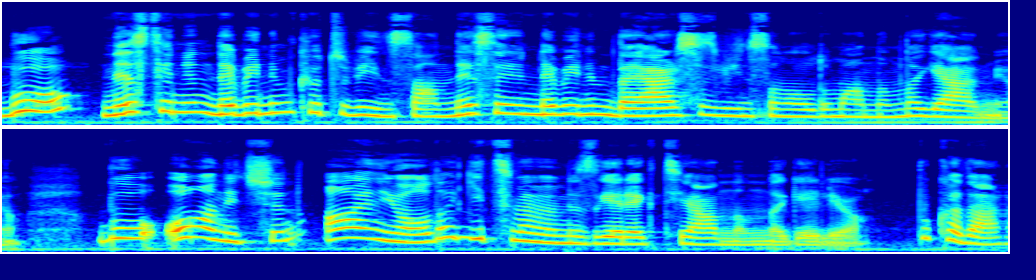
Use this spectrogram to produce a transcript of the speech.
Bu ne senin ne benim kötü bir insan, ne senin ne benim değersiz bir insan olduğum anlamına gelmiyor. Bu o an için aynı yolda gitmememiz gerektiği anlamına geliyor. Bu kadar.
